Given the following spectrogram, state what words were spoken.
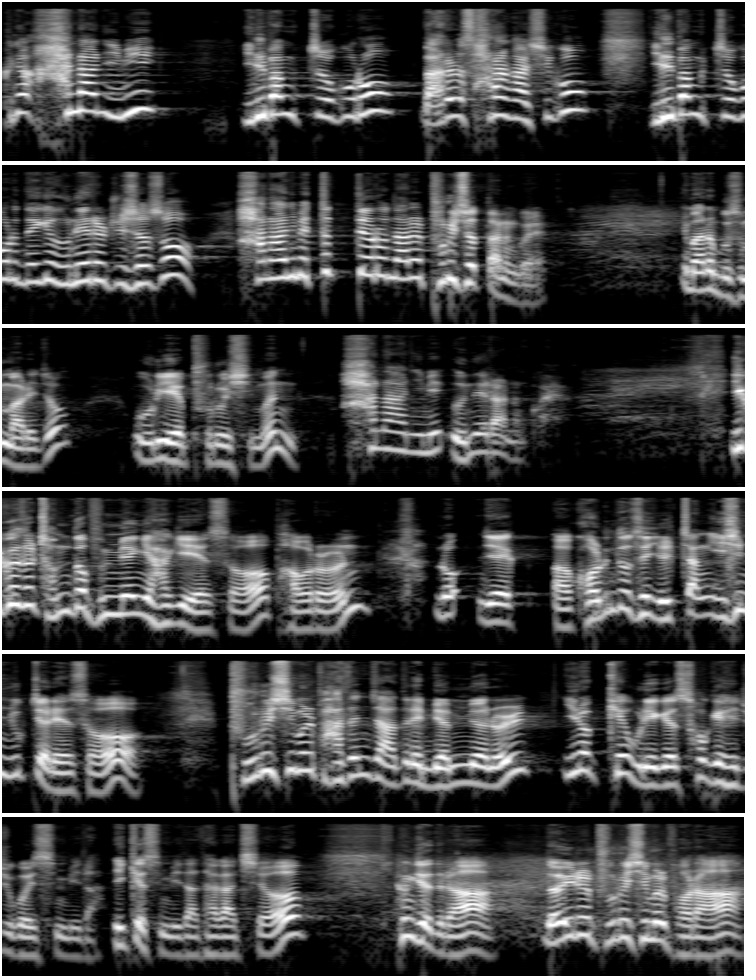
그냥 하나님이 일방적으로 나를 사랑하시고 일방적으로 내게 은혜를 주셔서 하나님의 뜻대로 나를 부르셨다는 거예요. 이 말은 무슨 말이죠? 우리의 부르심은 하나님의 은혜라는 거예요. 이것을 좀 더 분명히 하기 위해서 바울은 이제 어, 고린도서 1장 26절에서 부르심을 받은 자들의 면면을 이렇게 우리에게 소개해 주고 있습니다. 읽겠습니다. 다 같이요. 형제들아 너희를 부르심을 보라.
